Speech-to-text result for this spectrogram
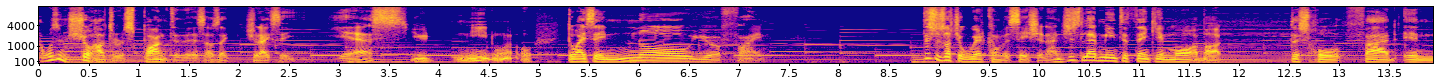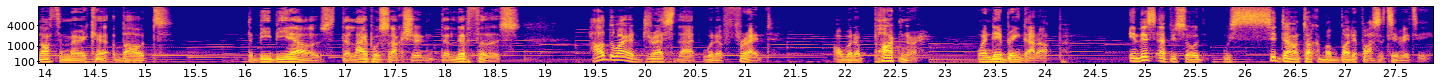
I wasn't sure how to respond to this. I was like, should I say yes, you need one? Or do I say no, you're fine? This is such a weird conversation and just led me into thinking more about this whole fad in North America about the BBLs, the liposuction, the lip fillers. How do I address that with a friend or with a partner when they bring that up? In this episode, we sit down and talk about body positivity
